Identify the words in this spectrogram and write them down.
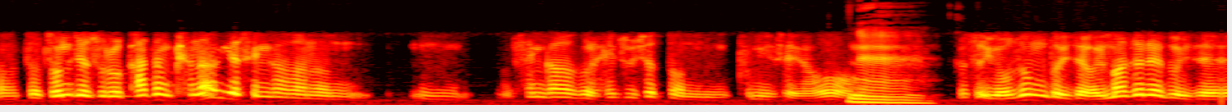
어, 저 전재수를 가장 편하게 생각하는 음, 생각을 해주셨던 분이세요. 네. 그래서 요즘도 이제 얼마 전에도 이제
